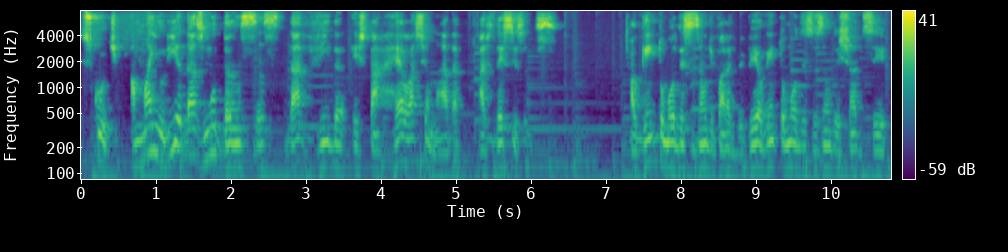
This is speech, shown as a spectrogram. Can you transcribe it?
Escute, a maioria das mudanças da vida está relacionada às decisões. Alguém tomou decisão de parar de beber, alguém tomou decisão de deixar de ser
